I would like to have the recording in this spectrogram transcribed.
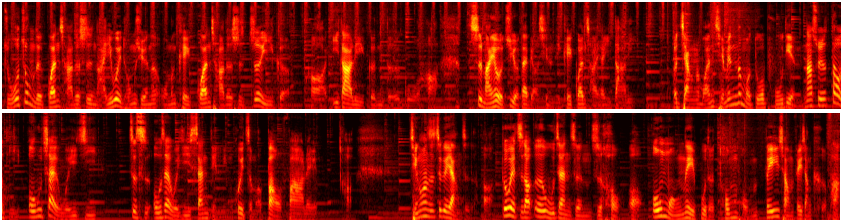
着重的观察的是哪一位同学呢？我们可以观察的是这一个。啊，意大利跟德国哈是蛮有具有代表性的，你可以观察一下意大利。呃，讲完前面那么多铺垫，那所以说到底欧债危机这次欧债危机三点零会怎么爆发嘞？好，情况是这个样子的啊。各位知道俄乌战争之后哦，欧盟内部的通膨非常非常可怕。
